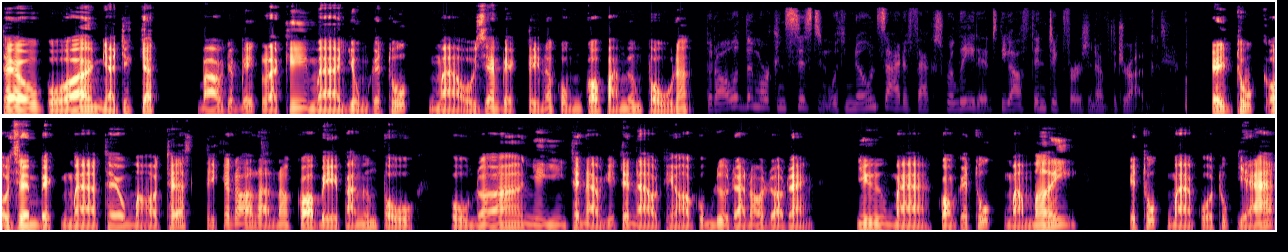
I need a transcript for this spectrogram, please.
Theo của nhà chức trách báo cho biết là khi mà dùng cái thuốc mà Ozempic thì nó cũng có phản ứng phụ đó. Cái thuốc Ozempic mà theo mà họ test thì cái đó là nó có bị phản ứng phụ. Phụ nó như thế nào như thế nào thì họ cũng đưa ra nói rõ ràng. Nhưng mà còn cái thuốc mà mới, cái thuốc mà của thuốc giả,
